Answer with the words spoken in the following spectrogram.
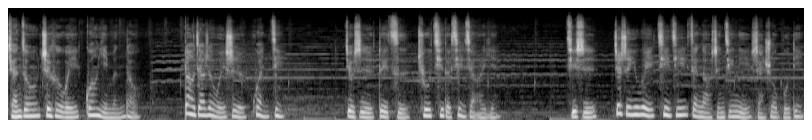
禅宗斥喝为光影门头，道家认为是幻境，就是对此初期的现象而言。其实这是因为气机在脑神经里闪烁不定，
